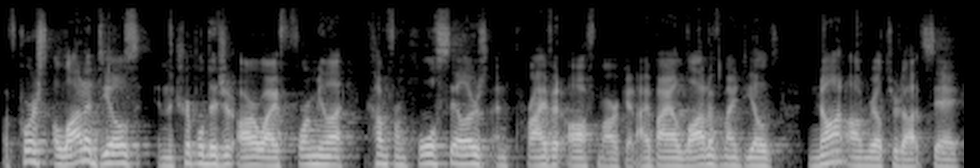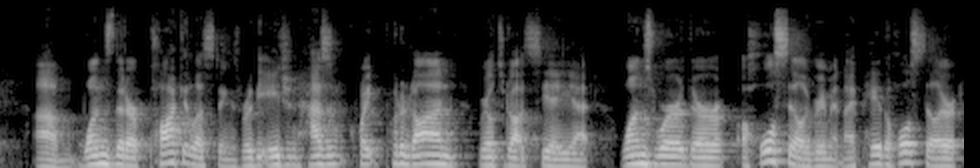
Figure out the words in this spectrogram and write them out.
Of course, a lot of deals in the triple digit ROI formula come from wholesalers and private off market. I buy a lot of my deals not on realtor.ca, um, ones that are pocket listings where the agent hasn't quite put it on realtor.ca yet, ones where they're a wholesale agreement and I pay the wholesaler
